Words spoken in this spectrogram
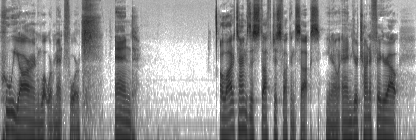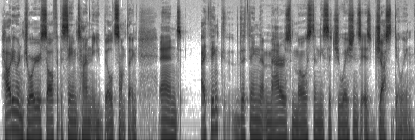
who we are and what we're meant for. And a lot of times this stuff just fucking sucks, you know, and you're trying to figure out how to enjoy yourself at the same time that you build something. And I think the thing that matters most in these situations is just doing.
